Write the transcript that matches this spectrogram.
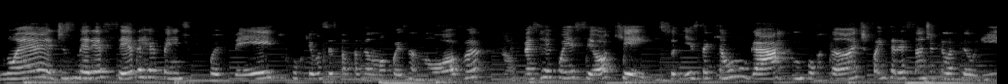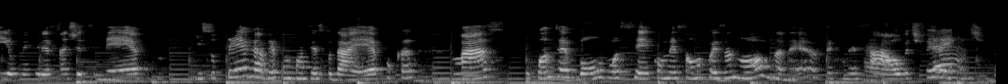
não é desmerecer de repente o que foi feito, porque você está fazendo uma coisa nova, não. mas reconhecer, ok, isso, esse aqui é um lugar importante, foi interessante aquela teoria, foi interessante esse método, isso teve a ver com o contexto da época, mas o quanto é bom você começar uma coisa nova, né? Você começar é. algo diferente. É.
